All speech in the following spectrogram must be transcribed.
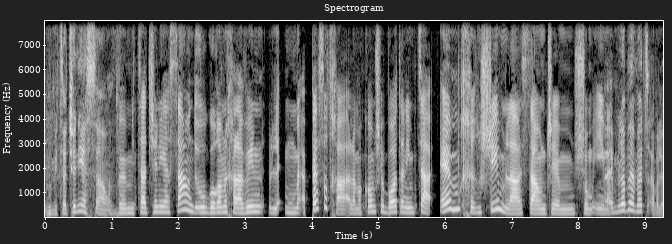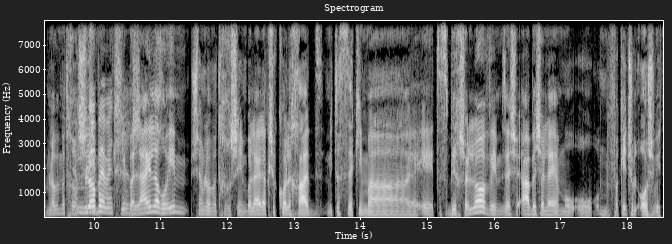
ומצד שני הסאונד. ומצד שני הסאונד, הוא גורם לך להבין, הוא מאפס אותך על המקום שבו אתה נמצא. הם חרשים לסאונד שהם שומעים. הם לא באמת, אבל הם לא באמת חרשים. לא באמת כי חרשים. בלילה רואים שהם לא באמת חרשים. בלילה כשכל אחד מתעסק עם התסביך שלו, ועם זה שאבא שלהם הוא, הוא מפקד של אושוויץ.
